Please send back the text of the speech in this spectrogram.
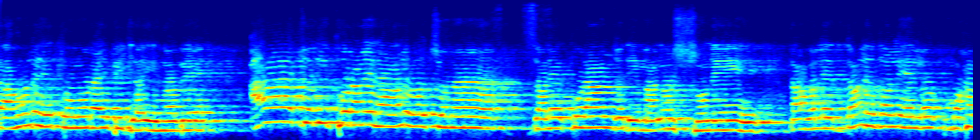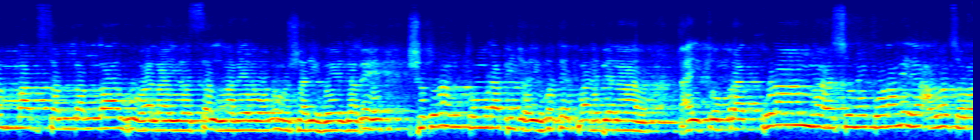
তাহলে তোমরাই বিজয়ী হবে। আর যদি কোরআনের আলোচনা চলে, কোরআন যদি মানুষ তাহলে দলে দলে লোক মোহাম্মদ সাল্লাল্লাহু আলাইহি ওয়াসাল্লামের অনুসারী হয়ে যাবে। সুতরাং তোমরা বিজয়ী হতে পারবে না। তাই তোমরা কোরআন না শুনে কোরআনের আলোচনা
